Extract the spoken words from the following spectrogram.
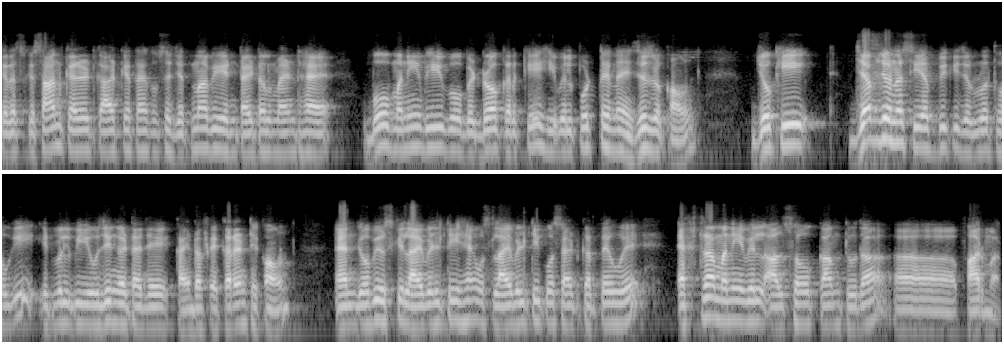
किसान क्रेडिट कार्ड के तहत उसे जितना भी इंटाइटलमेंट है वो मनी भी वो विड्रॉ करके ही will put in his account जो कि जब जो ना सीएफबी की ज़रूरत होगी it will be using it as a kind of a current account and जो भी उसकी लाइबिलिटी है, उस लाइबिलिटी को सेट करते हुए extra money will also come to the farmer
